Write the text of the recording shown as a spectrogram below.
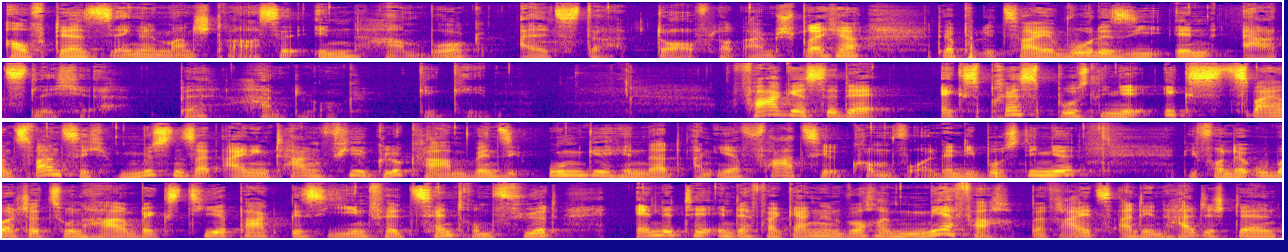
auf der Sengelmannstraße in Hamburg-Alsterdorf. Laut einem Sprecher der Polizei wurde sie in ärztliche Behandlung gegeben. Fahrgäste der Expressbuslinie X22 müssen seit einigen Tagen viel Glück haben, wenn sie ungehindert an ihr Fahrziel kommen wollen. Denn die Buslinie die von der U-Bahn-Station Hagenbecks Tierpark bis Jenfeld Zentrum führt, endete in der vergangenen Woche mehrfach bereits an den Haltestellen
